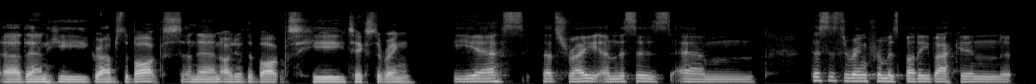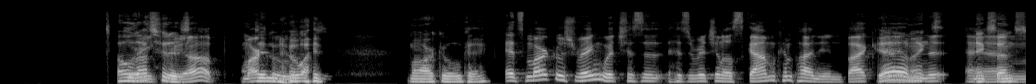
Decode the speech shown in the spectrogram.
uh, then he grabs the box and then out of the box he takes the ring yes that's right and this is um this is the ring from his buddy back in. Oh, that's who it is. Up. Marco. I didn't know. I... Marco, okay. It's Marco's ring, which is a, his original scam companion back yeah, in makes, um, makes sense.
